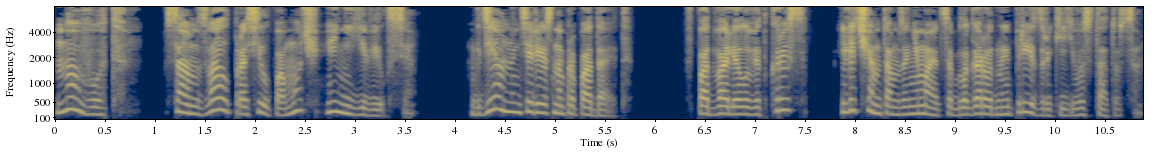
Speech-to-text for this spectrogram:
Ну вот, сам звал, просил помочь и не явился. Где он, интересно, пропадает? В подвале ловит крыс? Или чем там занимаются благородные призраки его статуса?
